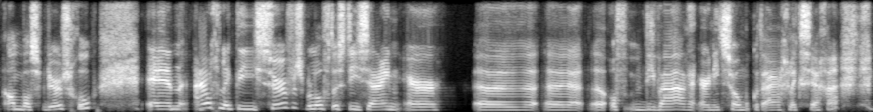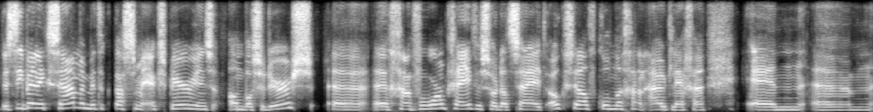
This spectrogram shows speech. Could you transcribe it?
ambassadeursgroep. En eigenlijk die servicebeloftes die zijn er uh, uh, of die waren er niet, zo moet ik het eigenlijk zeggen. Dus die ben ik samen met de Customer Experience ambassadeurs uh, gaan vormgeven, zodat zij het ook zelf konden gaan uitleggen. En um,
